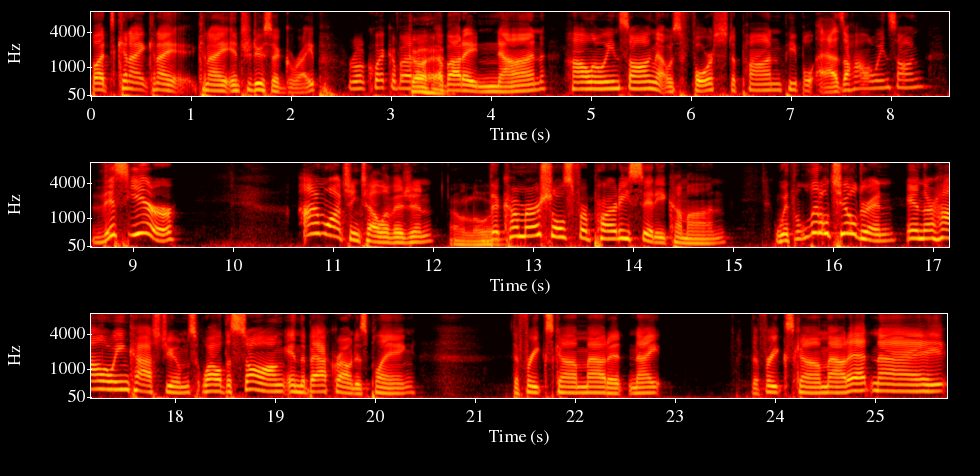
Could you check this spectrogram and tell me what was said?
But can I can I can I introduce a gripe real quick about Go ahead. about a non Halloween song that was forced upon people as a Halloween song? This year I'm watching television. Oh lord. The commercials for Party City come on with little children in their Halloween costumes while the song in the background is playing. The freaks come out at night. The freaks come out at night.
